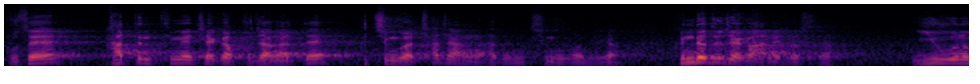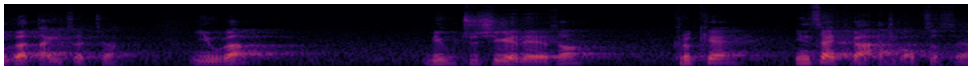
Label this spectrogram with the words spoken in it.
부서에 같은 팀에 제가 부장할 때 그 친구가 차장하던 친구거든요. 근데도 제가 안 해줬어요. 이유가 딱 있었죠. 이유가 미국 주식에 대해서 그렇게 insight가 아직 없었어요.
